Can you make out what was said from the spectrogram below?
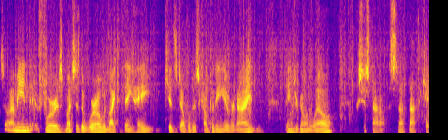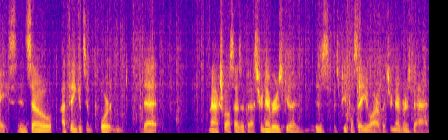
So I mean, for as much as the world would like to think, hey, kids doubled his company overnight and things are going well. It's just not it's not, not the case. And so I think it's important that Maxwell says it best. You're never as good as, as people say you are, but you're never as bad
